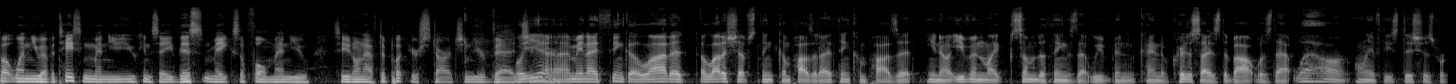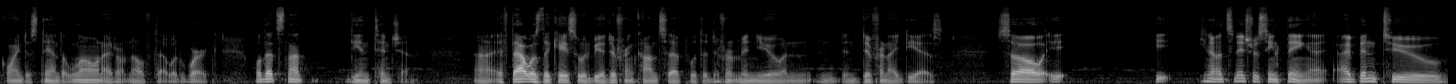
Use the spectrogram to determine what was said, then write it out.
but when you have a tasting menu, you can say this makes a full menu, so you don't have to put your starch and your veg. Well, yeah. your- I mean, I think a lot of a lot of chefs think composite. I think composite. You know, even like some of the things that we've been kind of criticized about was that well, only if these dishes were going to stand alone, I don't know if that would work. Well, that's not the intention. Uh, if that was the case, it would be a different concept with a different menu and, and, and different ideas. So it, it, you know, it's an interesting thing. I, I've been to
